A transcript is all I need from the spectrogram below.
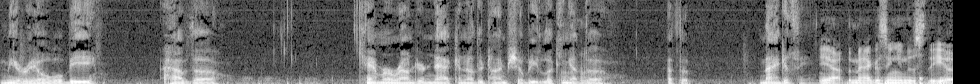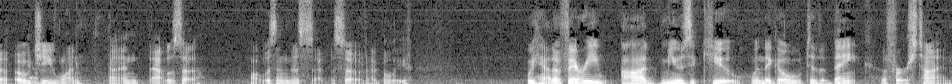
Muriel will be have the camera around her neck, and other times she'll be looking at the at the magazine. Yeah, the magazine is the uh, OG one, uh, and that was uh, what was in this episode, I believe. We had a very odd music cue when they go to the bank the first time.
